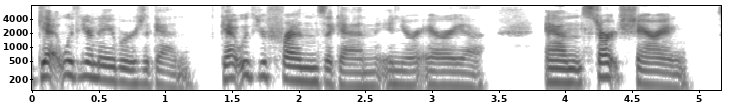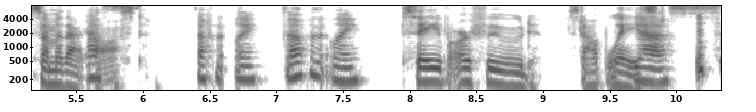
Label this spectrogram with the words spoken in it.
get with your neighbors again, get with your friends again in your area, and start sharing some of that Yes. cost. Definitely. Definitely. Save our food. Stop waste. Yes.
